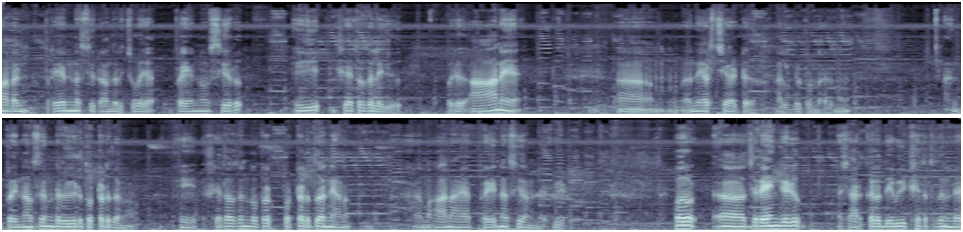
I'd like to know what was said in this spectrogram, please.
നടൻ പ്രേം നസീർ അന്തരിച്ചുപോയ പ്രേം നസീർ ഈ ക്ഷേത്രത്തിലേക്ക് ഒരു ആനയെ നേർച്ചയായിട്ട് നൽകിയിട്ടുണ്ടായിരുന്നു. പ്രേം നസീറിന്റെ വീട് തൊട്ടടുത്താണ്. ഈ ക്ഷേത്രത്തിന്റെ തൊട്ട് തൊട്ടടുത്ത് തന്നെയാണ് മഹാനായ പ്രേം നസീറിന്റെ വീട്. അപ്പോൾ ചിറയൻകീഴ് ശർക്കര ദേവി ക്ഷേത്രത്തിന്റെ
